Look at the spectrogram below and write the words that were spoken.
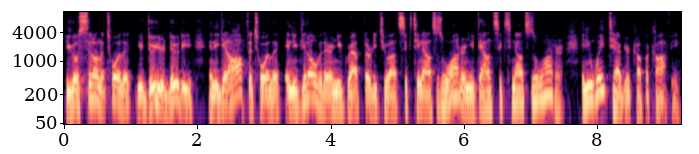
you go sit on the toilet, you do your duty, and you get off the toilet and you get over there and you grab 32 ounces, 16 ounces of water and you down 16 ounces of water and you wait to have your cup of coffee.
